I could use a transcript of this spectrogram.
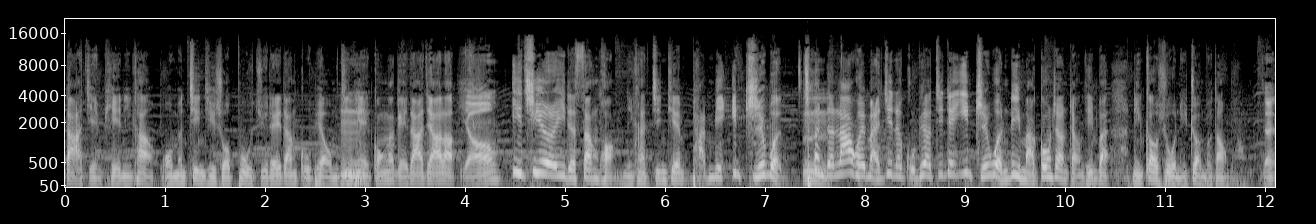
大捡便宜。你看，我们近期所布局的一档股票，我们今天也公开给大家了，有一七二一的三晃。你看今天盘面一直稳，趁着拉。拉回买进的股票，今天一直稳，立马攻上涨停板。你告诉我，你赚不到吗？对，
